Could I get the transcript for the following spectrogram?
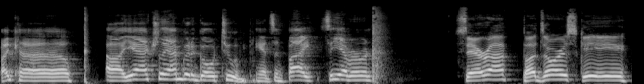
Bye, Kyle. Uh, yeah, actually, I'm going to go too, Hanson. Bye. See you, everyone. Sarah Podzorski.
